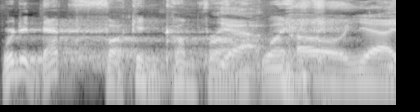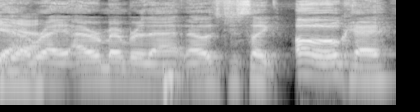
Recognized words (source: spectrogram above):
Where did that fucking come from? Yeah. Like, Oh yeah, yeah, yeah. right. I remember that. I was just like, oh, okay.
